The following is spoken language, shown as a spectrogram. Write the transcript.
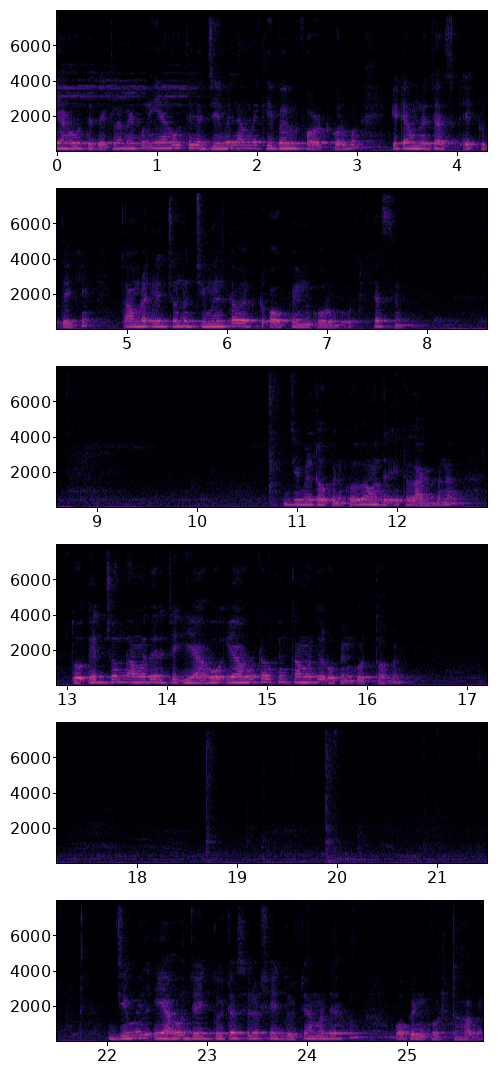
ইয়াহুতে দেখলাম। এখন ইয়াহু থেকে জিমেলে আমরা কীভাবে ফরওয়ার্ড করব, এটা আমরা জাস্ট একটু দেখি। তো আমরা এর জন্য জিমেলটাও একটু ওপেন করব, ঠিক আছে? জিমেলটা ওপেন করব, আমাদের এটা লাগবে না। তো এর জন্য আমাদের যে ইয়াহু ইয়াহুটাও কিন্তু আমাদের ওপেন করতে হবে। জিমেল ইয়াহু যে দুইটা ছিল, সেই দুইটা আমাদের এখন ওপেন করতে হবে।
